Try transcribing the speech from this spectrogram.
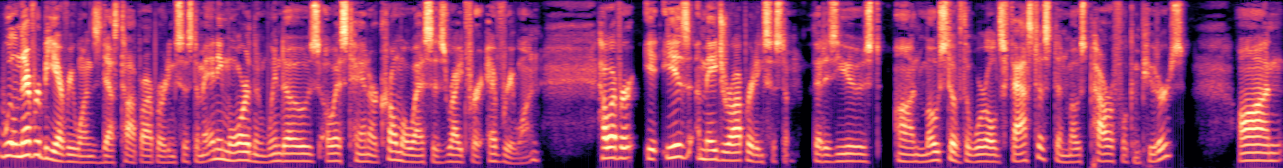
will never be everyone's desktop operating system any more than Windows, OS X, or Chrome OS is right for everyone. However, it is a major operating system that is used on most of the world's fastest and most powerful computers, on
